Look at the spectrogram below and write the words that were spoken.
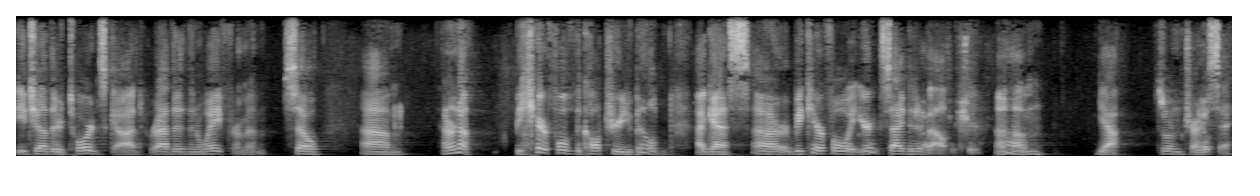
each other towards God rather than away from Him. So um, I don't know be careful of the culture you build, I guess, uh, or be careful what you're excited yeah, about. Sure. Um, yeah, that's what I'm trying yep. to say.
